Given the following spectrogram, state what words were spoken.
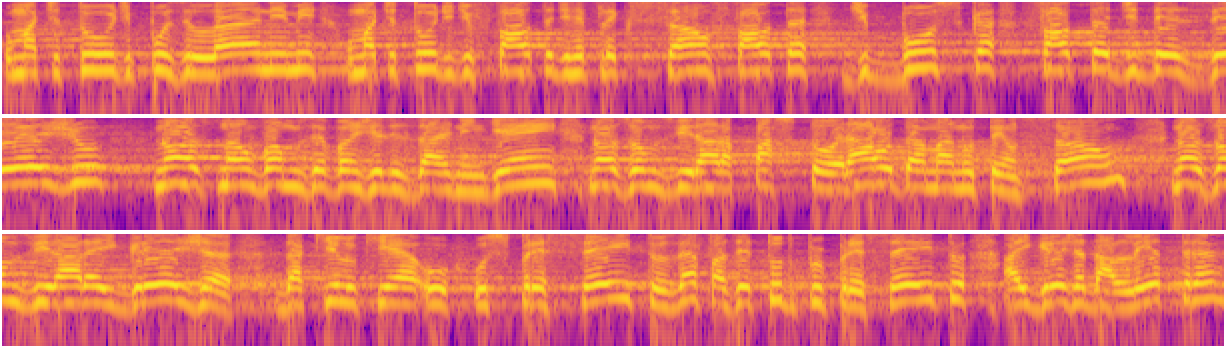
uma atitude pusilânime, uma atitude de falta de reflexão, falta de busca, falta de desejo, nós não vamos evangelizar ninguém, nós vamos virar a pastoral da manutenção, nós vamos virar a igreja daquilo que é o, os preceitos, né? fazer tudo por preceito, a igreja da letra,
